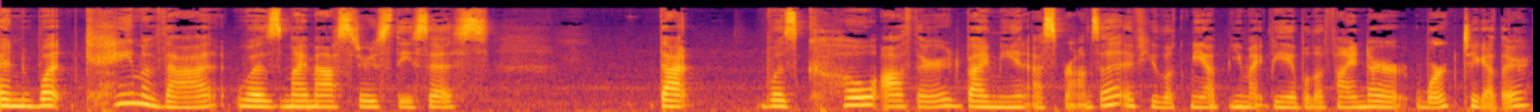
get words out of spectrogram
And what came of that was my master's thesis that was co authored by me and Esperanza. If you look me up, you might be able to find our work together.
